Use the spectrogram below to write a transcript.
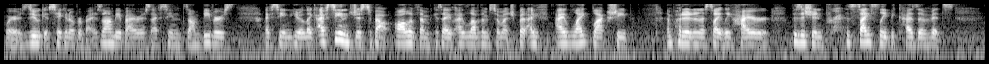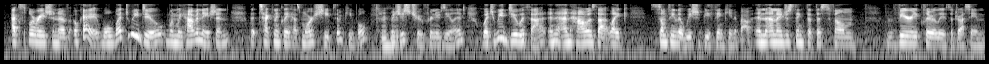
where a zoo gets taken over by a zombie virus. I've seen Zombeavers. I've seen, you know, like I've seen just about all of them because I, I love them so much. But I I like Black Sheep and put it in a slightly higher position precisely because of its exploration of okay, well, what do we do when we have a nation that technically has more sheep than people, which is true for New Zealand? What do we do with that, and and how is that like something that we should be thinking about? And and I just think that this film very clearly is addressing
